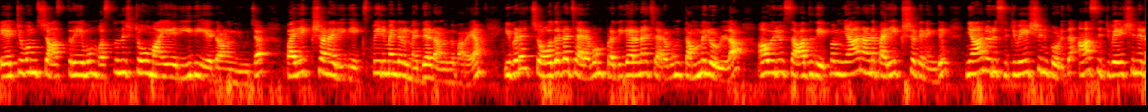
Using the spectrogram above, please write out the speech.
ഏറ്റവും ശാസ്ത്രീയവും വസ്തുനിഷ്ഠവുമായ രീതി ഏതാണെന്ന് ചോദിച്ചാൽ പരീക്ഷണ രീതി എക്സ്പെരിമെന്റൽ മെത്തേഡ് ആണെന്ന് പറയാം. ഇവിടെ ചോദക ചരവും പ്രതികരണ ചരവും തമ്മിലുള്ള ആ ഒരു സാധ്യത. ഇപ്പം ഞാനാണ് പരീക്ഷകനെങ്കിൽ ഞാൻ ഒരു സിറ്റുവേഷൻ കൊടുത്ത് ആ സിറ്റുവേഷനിൽ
